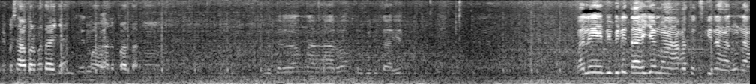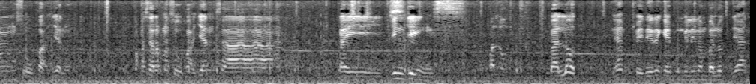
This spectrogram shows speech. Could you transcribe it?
May pasaha pa naman tayo dyan. Meron pa. ano pata. Mm. Tulad na lang ng araw, bibili tayo. Bale, bibili tayo dyan mga katotski ng ano, ng suka dyan. Oh. Pakasarap ng suka dyan sa kay Jingjings. Palot. Balot. Yan, pwede rin kayo bumili ng balot dyan.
